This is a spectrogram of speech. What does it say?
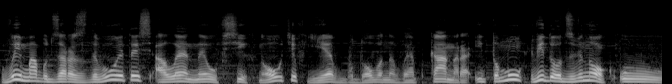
Ви, мабуть, зараз здивуєтесь, але не у всіх ноутів є вбудована веб-камера, і тому відеодзвінок у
